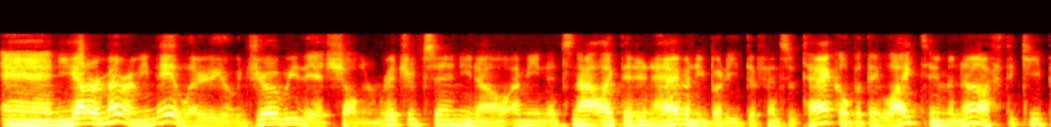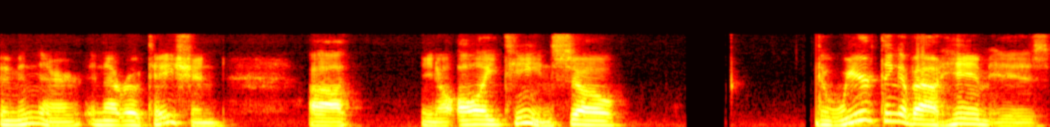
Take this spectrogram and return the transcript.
And you got to remember, I mean, they had Larry Ogunjobi, they had Sheldon Richardson. You know, I mean, it's not like they didn't have anybody defensive tackle, but they liked him enough to keep him in there in that rotation. Uh, you know, all 18. So the weird thing about him is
